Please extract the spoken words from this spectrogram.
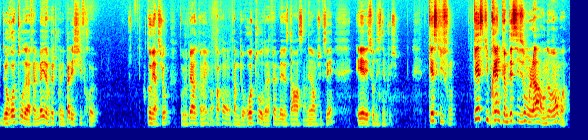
de retour de la fanbase. Après, je connais pas les chiffres commerciaux, donc je perds quand même. En tant en termes de retour de la fanbase de Star Wars, c'est un énorme succès. Et elle est sur Disney. Qu'est-ce qu'ils font? Qu'est-ce qu'ils prennent comme décision là en novembre?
